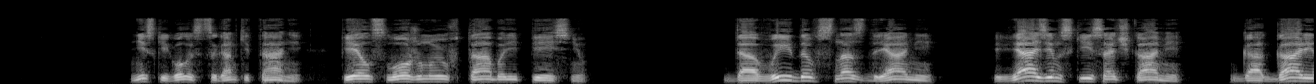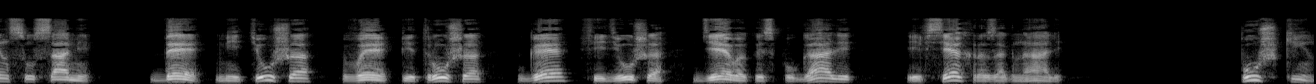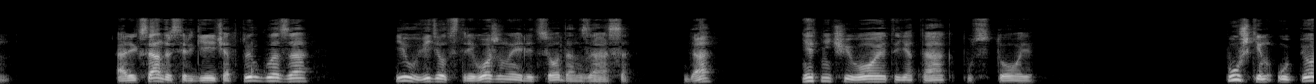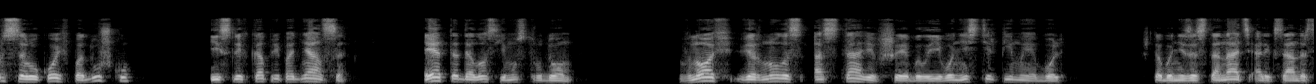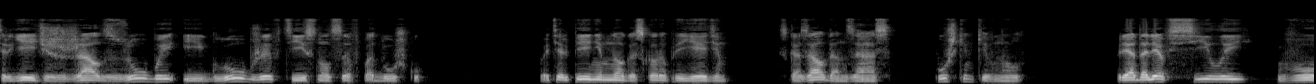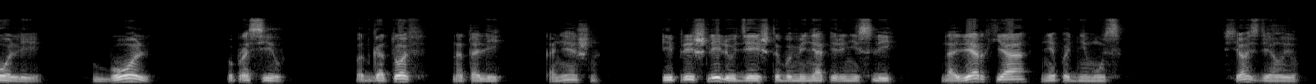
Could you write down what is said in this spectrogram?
Низкий голос цыганки Тани пел сложенную в таборе песню. Давыдов с ноздрями, Вяземский с очками, Гагарин с усами, Д. Митюша, В. Петруша, Г. Федюша, девок испугали и всех разогнали. Пушкин! Александр Сергеевич открыл глаза и увидел встревоженное лицо Донзаса. Да? Нет ничего, это я так, пустое. Пушкин уперся рукой в подушку и слегка приподнялся. Это далось ему с трудом. Вновь вернулась оставившая было его нестерпимая боль. Чтобы не застонать, Александр Сергеевич сжал зубы и глубже втиснулся в подушку. — Потерпи немного, скоро приедем, — сказал Донзас. Пушкин кивнул. Преодолев силой воли боль, попросил, подготовь Натали. Конечно. И пришли людей, чтобы меня перенесли. Наверх я не поднимусь. Все сделаю.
